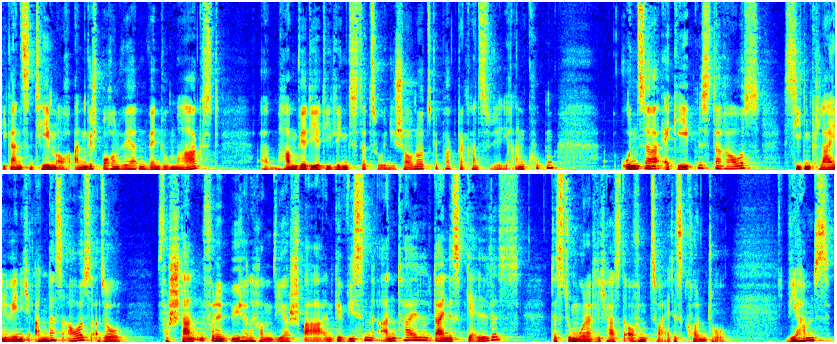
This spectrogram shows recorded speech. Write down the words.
die ganzen Themen auch angesprochen werden. Wenn du magst, ähm, haben wir dir die Links dazu in die Shownotes gepackt, dann kannst du dir die angucken. Unser Ergebnis daraus sieht ein klein wenig anders aus. Also verstanden von den Büchern haben wir, spar einen gewissen Anteil deines Geldes, das du monatlich hast, auf ein zweites Konto. Wir haben es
